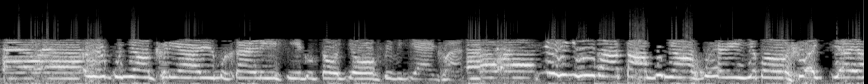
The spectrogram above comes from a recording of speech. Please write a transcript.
二姑娘可怜，二不含泪，心中倒叫妃子见穿。一又把大姑娘怀里一抱，说姐呀。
